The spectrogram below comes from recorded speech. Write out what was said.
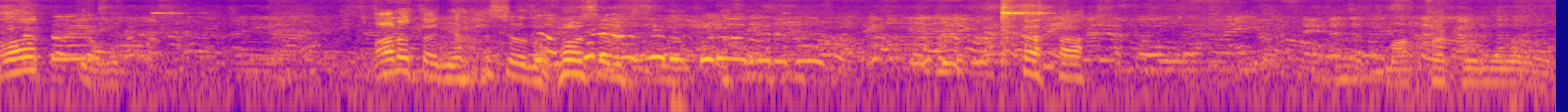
あーって思った新た。に箸を伸ばしてる全くもう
